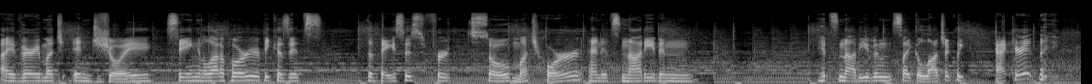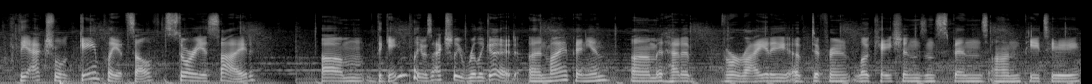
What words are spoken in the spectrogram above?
I very much enjoy seeing in a lot of horror because it's the basis for so much horror and it's not even it's not even psychologically accurate. the actual gameplay itself, story aside, um, the gameplay was actually really good, in my opinion. Um, it had a variety of different locations and spins on PT.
